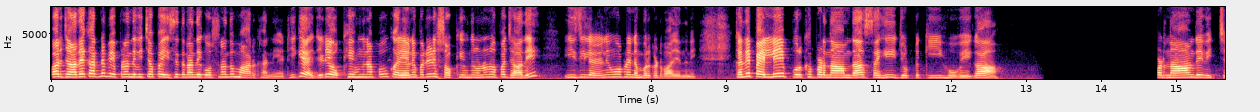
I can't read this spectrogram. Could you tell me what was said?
ਪਰ ਜ਼ਿਆਦਾ ਕਰਨੇ ਪੇਪਰਾਂ ਦੇ ਵਿੱਚ ਆਪਾਂ ਇਸੇ ਤਰ੍ਹਾਂ ਦੇ ਕੁਐਸਚਨਾਂ ਤੋਂ ਮਾਰ ਖਾਂਦੇ ਆ ਠੀਕ ਹੈ? ਜਿਹੜੇ ਔਖੇ ਹੁੰਦੇ ਨੇ ਆਪਾਂ ਉਹ ਕਰੇ ਨੇ, ਪਰ ਜਿਹੜੇ ਸੌਖੇ ਹੁੰਦੇ ਨੇ ਉਹਨਾਂ ਨੂੰ ਆਪਾਂ ਜ਼ਿਆਦਾ ਈਜ਼ੀ ਲੈ ਲੈਣੇ ਉਹ ਆਪਣੇ ਨੰਬਰ ਕਟਵਾ ਜਾਂਦੇ ਨੇ। ਕਹਿੰਦੇ ਪਹਿਲੇ ਪੁਰਖ ਪੜਨਾਮ ਦਾ ਸਹੀ ਜੁੱਟ ਕੀ ਹੋਵੇਗਾ? ਪੜਨਾਮ ਦੇ ਵਿੱਚ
